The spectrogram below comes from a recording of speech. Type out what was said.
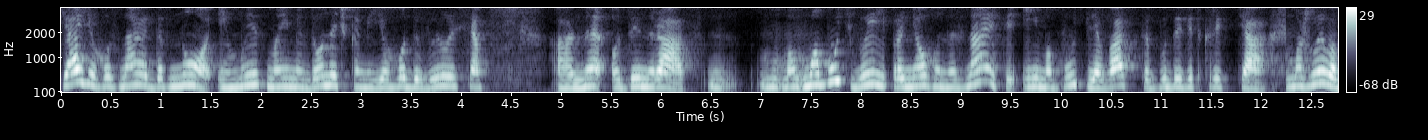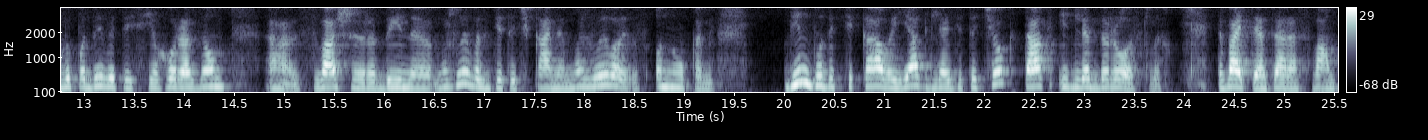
я його знаю давно, і ми з моїми донечками його дивилися е, не один раз. Мабуть, ви про нього не знаєте, і, мабуть, для вас це буде відкриття. Можливо, ви подивитесь його разом з вашою родиною, можливо, з діточками, можливо, з онуками. Він буде цікавий як для діточок, так і для дорослих. Давайте я зараз вам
